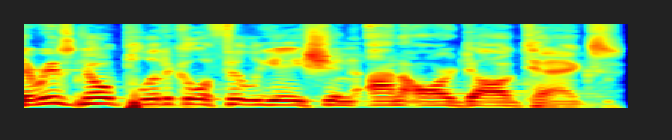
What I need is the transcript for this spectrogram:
There is no political affiliation on our dog tags.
